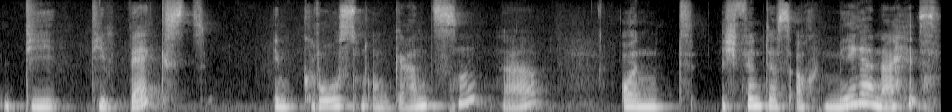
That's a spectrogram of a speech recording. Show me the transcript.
die, die wächst im Großen und Ganzen. Ja? Und ich finde das auch mega nice.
